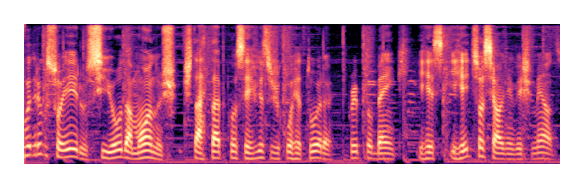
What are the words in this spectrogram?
Rodrigo Soeiro, CEO da Monos, startup com serviços de corretora, CryptoBank e, e rede social de investimento,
